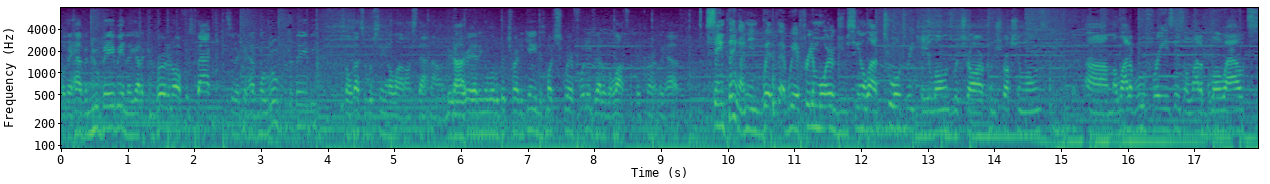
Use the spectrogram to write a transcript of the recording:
or they have a new baby and they got to convert an office back so they can have more room for the baby. So that's what we're seeing a lot on Staten Island. Maybe Got we're it. adding a little bit, try to gain as much square footage out of the lots that they currently have. Same thing. I mean, with we have Freedom Mortgage, we're seeing a lot of 203k loans, which are construction loans. Um, a lot of roof raises, a lot of blowouts,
